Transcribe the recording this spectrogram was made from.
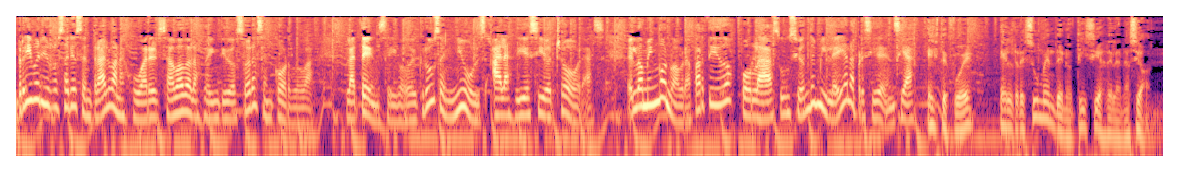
River y Rosario Central van a jugar el sábado a las 22 horas en Córdoba. Platense y Godoy Cruz en Newell's a las 18 horas. El domingo no habrá partidos por la asunción de Milei a la presidencia. Este fue el resumen de Noticias de la Nación.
